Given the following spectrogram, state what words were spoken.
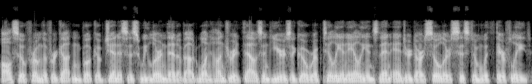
Also from the forgotten book of Genesis we learn that about 100,000 years ago reptilian aliens then entered our solar system with their fleet.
